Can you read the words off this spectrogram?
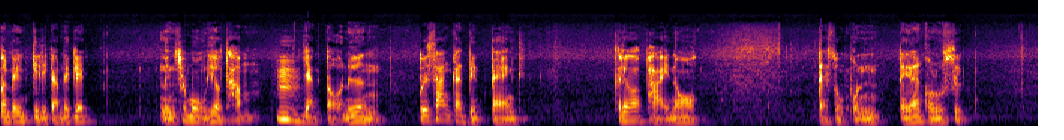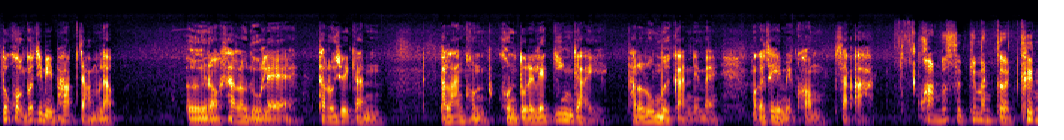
มันเป็นกิจกรรมเล็กๆหนึ่งชั่วโมงที่เราทำอืมอย่างต่อเนื่องเพื่อสร้างการเปลี่ยนแปลงที่เขาเรียกว่าภายนอก แต่ส่งผลในด้านความรู้สึก ทุกคนก็จะมีภาพจำแล้ว เออเนาะถ้าเราดูแล ถ้าเราช่วยกันพลังของคนตัวเล็กๆยิ่งใหญ่ ถ้าเราร่วมมือกันเห็นไหมมันก็จะเห็นเป็นความสะอาด ความรู้สึกที่มันเกิดขึ้น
